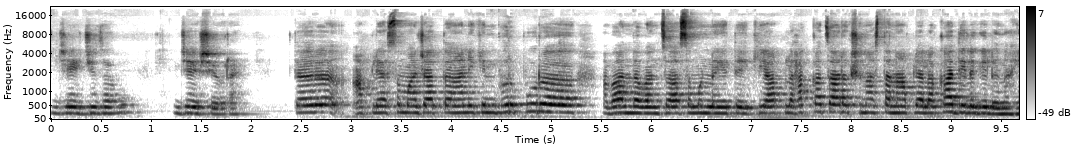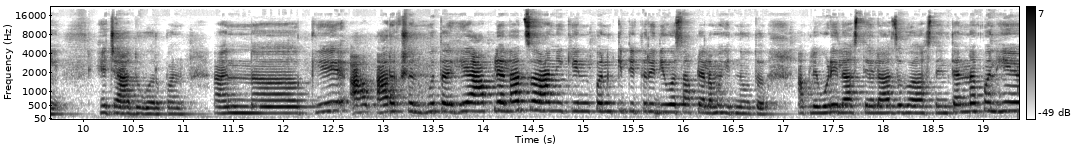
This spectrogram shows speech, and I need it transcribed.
जय जिजाऊ जय शिवराय. तर आपल्या समाजात आणखीन भरपूर बांधवांचं असं म्हणणं येते की आपलं हक्काचं आरक्षण असताना आपल्याला का दिलं गेलं नाही? ह्याच्या अगोदर पण. आणि की आ आरक्षण होतं हे आपल्यालाच आणखीन पण कितीतरी दिवस आपल्याला माहीत नव्हतं. आपले वडील असतील आजोबा असतील त्यांना पण हे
